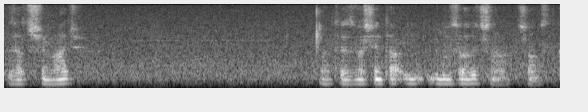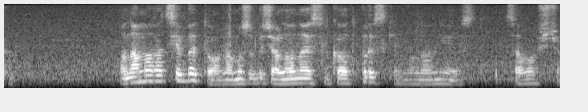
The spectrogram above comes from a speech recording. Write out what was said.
Chcę zatrzymać no to jest właśnie ta il- iluzoryczna cząstka. Ona ma rację bytu, ona może być, ale ona jest tylko odpryskiem, ona nie jest całością.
